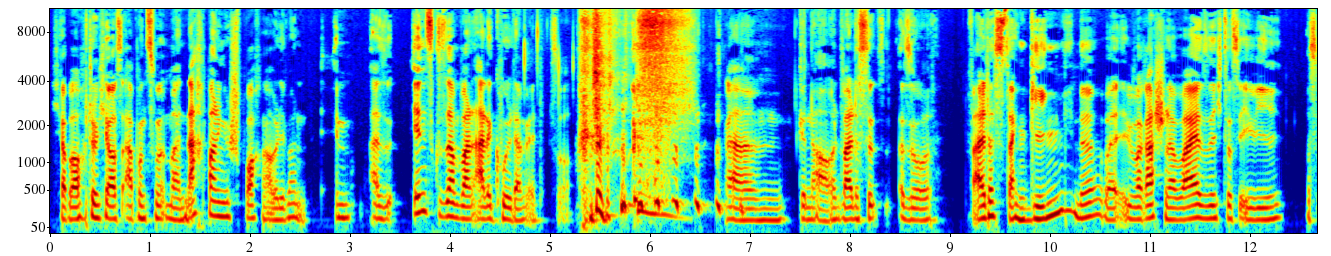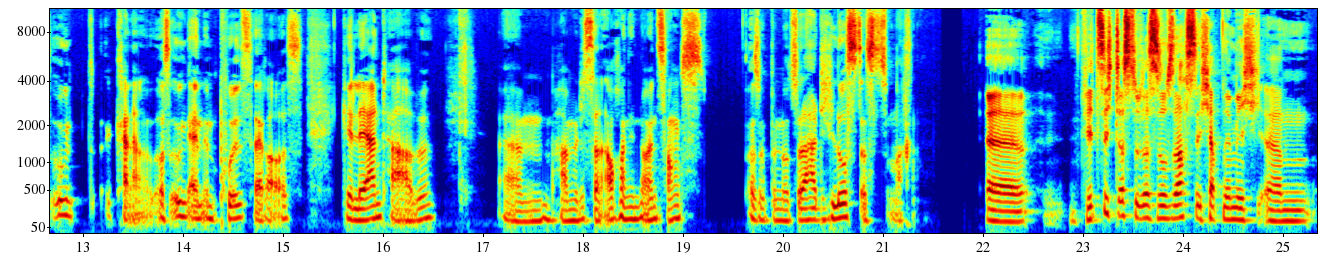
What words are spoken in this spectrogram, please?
Ich habe auch durchaus ab und zu mit meinen Nachbarn gesprochen, aber die waren, im, also insgesamt waren alle cool damit. So. ähm, genau. Und weil das jetzt, also weil das dann ging, ne, weil überraschenderweise ich das irgendwie aus, irgend, keine Ahnung, aus irgendeinem Impuls heraus gelernt habe, ähm, haben wir das dann auch an den neuen Songs also benutzt. Oder hatte ich Lust, das zu machen. Äh, witzig, dass du das so sagst. Ich habe nämlich, ähm,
